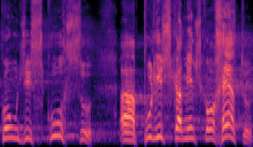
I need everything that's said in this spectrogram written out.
com um discurso ah, politicamente correto.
